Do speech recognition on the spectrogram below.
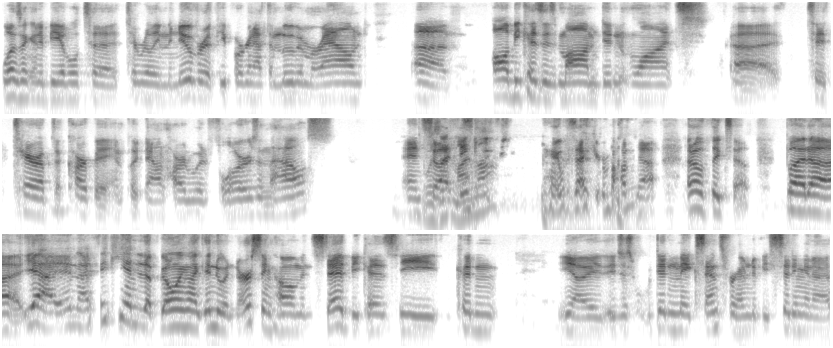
wasn't going to be able to to really maneuver it. People were going to have to move him around um, all because his mom didn't want uh, to tear up the carpet and put down hardwood floors in the house. And was so i think was that your mom now? I don't think so. But uh, yeah, and I think he ended up going like into a nursing home instead because he couldn't, you know, it, it, just didn't make sense for him to be sitting in a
